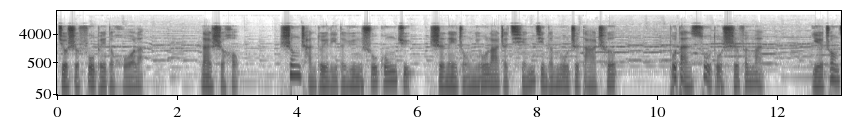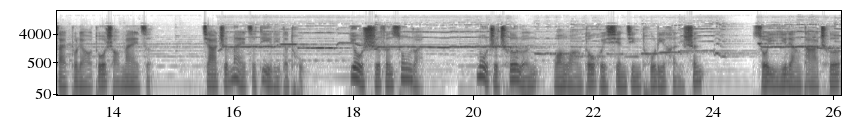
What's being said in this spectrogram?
就是父辈的活了。那时候，生产队里的运输工具。是那种牛拉着前进的木质大车，不但速度十分慢，也装载不了多少麦子，加之麦子地里的土又十分松软，木质车轮往往都会陷进土里很深，所以一辆大车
